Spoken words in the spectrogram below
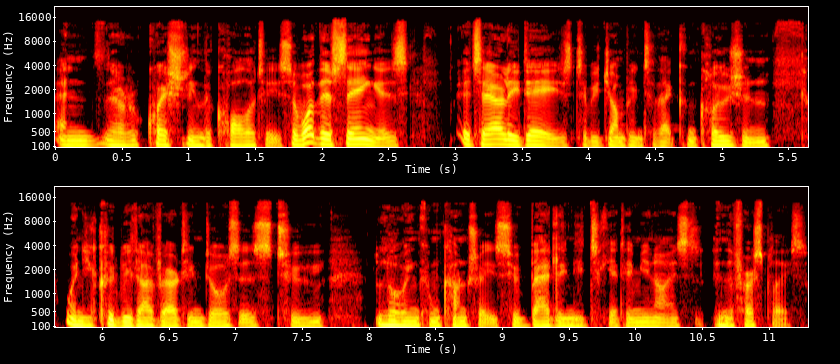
and they're questioning the quality. So, what they're saying is it's early days to be jumping to that conclusion when you could be diverting doses to low income countries who badly need to get immunised in the first place.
